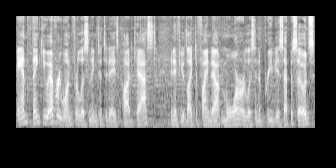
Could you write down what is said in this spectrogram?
And thank you everyone for listening to today's podcast. And if you'd like to find out more or listen to previous episodes,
